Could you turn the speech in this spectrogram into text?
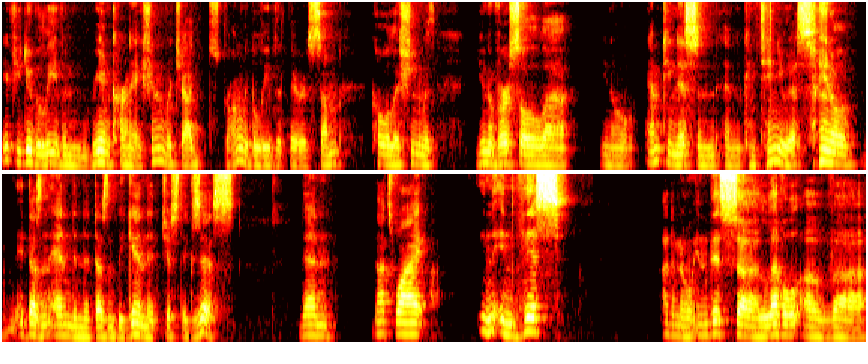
If you do believe in reincarnation, which I strongly believe that there is some coalition with universal uh, you know, emptiness and, and continuous, you know, it doesn't end and it doesn't begin, it just exists, then that's why in, in this, I don't know, in this uh, level of uh,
